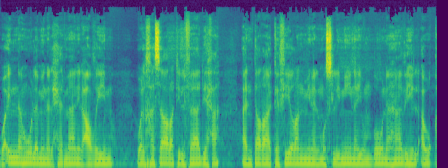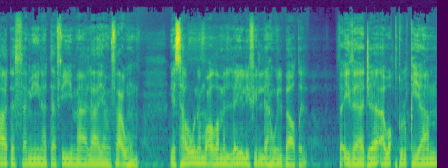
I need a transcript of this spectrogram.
وإنه لمن الحرمان العظيم والخسارة الفادحة أن ترى كثيرا من المسلمين يمضون هذه الأوقات الثمينة فيما لا ينفعهم يسهرون معظم الليل في اللهو الباطل. فإذا جاء وقت القيام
